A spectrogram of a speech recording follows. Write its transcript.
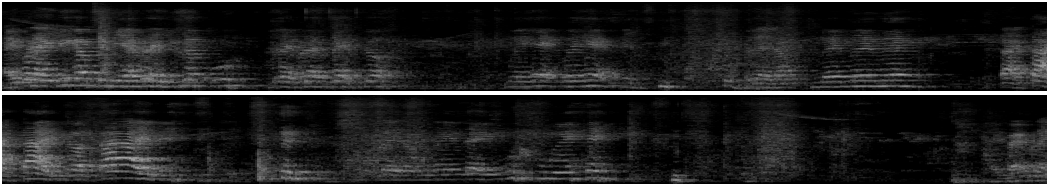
ไอ้คนไหนนี่ครับซีเนียร์คนไหนนี่ครับอู้คนไหนคนไหนคนไหนก็เมื่อยแห้งเมื่อยแห้งนี่คนไหนครับเมื่อยเมื่อยเมื่อยตายตายตายก่อนตายนี่คนไหนคนไหนคนไหนเมื่อยแห้งไอ้ไปคนไหน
